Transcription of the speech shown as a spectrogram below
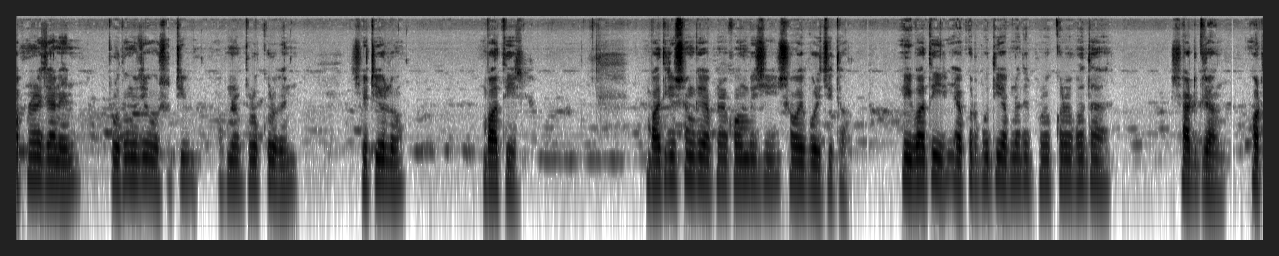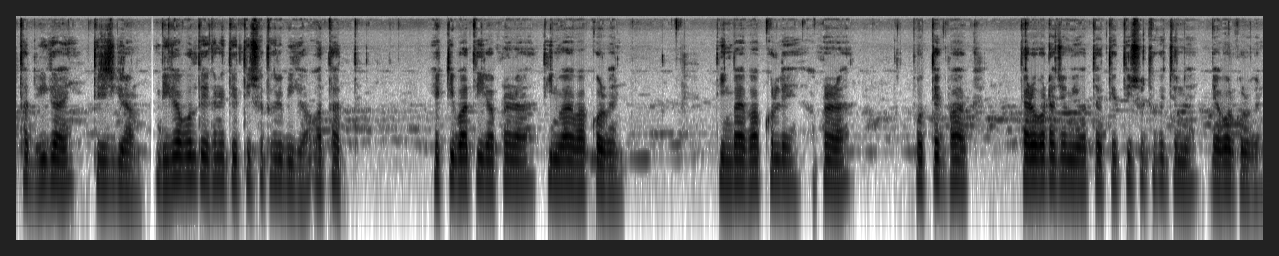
আপনারা জানেন, প্রথমে যে ওষুধটি আপনারা প্রয়োগ করবেন সেটি হলো বাতির। বাতিরের সঙ্গে আপনারা কম বেশি সবাই পরিচিত। এই বাতির একর প্রতি আপনাদের প্রয়োগ করার কথা ষাট গ্রাম, অর্থাৎ বিঘায় তিরিশ গ্রাম। বিঘা বলতে এখানে তেত্রিশ শতকের বিঘা, অর্থাৎ একটি বাতির আপনারা তিন ভাগে ভাগ করবেন। তিন ভাগে ভাগ করলে আপনারা প্রত্যেক ভাগ তেরো কাঠা জমি অর্থাৎ তেত্রিশ শতকের জন্য ব্যবহার করবেন।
